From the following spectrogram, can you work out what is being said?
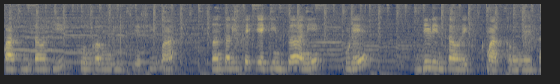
पाच इंचावरती खून करून घ्यायची अशी मार्क नंतर इथे एक इंच आणि पुढे दीड इंचावर एक मार्क करून घ्यायचा.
